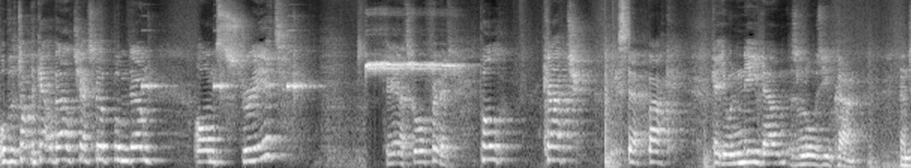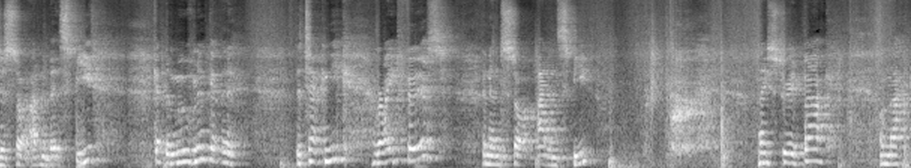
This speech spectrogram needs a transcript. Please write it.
Over the top of the kettlebell, chest up, bum down, arms straight. Okay, let's go for it. Pull, catch, step back, get your knee down as low as you can. And just start adding a bit of speed. Get the movement, get the, the technique right first, and then start adding speed. Nice straight back on that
